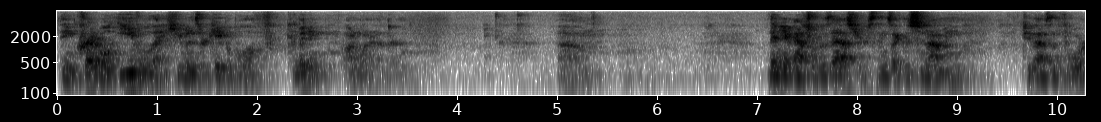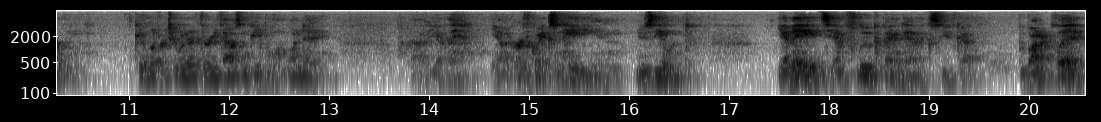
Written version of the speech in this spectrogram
the incredible evil that humans are capable of committing on one another. Um, then you have natural disasters, things like the tsunami, 2004, killed over 230,000 people in one day. Uh, you have you know, earthquakes in Haiti and New Zealand. You have AIDS, you have flu pandemics, you've got bubonic plague.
